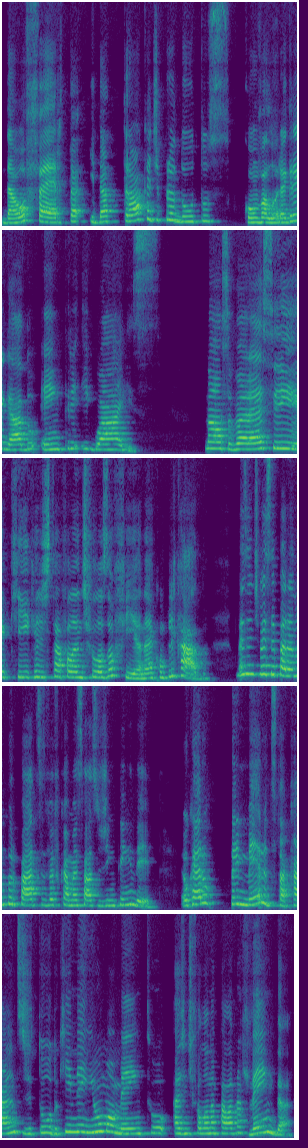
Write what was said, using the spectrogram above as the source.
da oferta e da troca de produtos com valor agregado entre iguais. Nossa, parece aqui que a gente está falando de filosofia, né? Complicado. Mas a gente vai separando por partes vai ficar mais fácil de entender. Eu quero primeiro destacar, antes de tudo, que em nenhum momento a gente falou na palavra venda,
